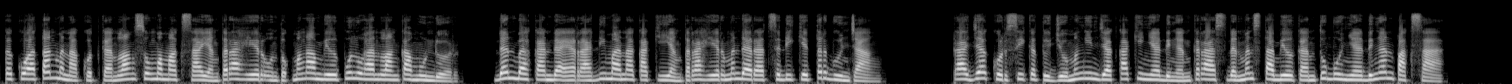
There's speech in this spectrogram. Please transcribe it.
Kekuatan menakutkan langsung memaksa yang terakhir untuk mengambil puluhan langkah mundur, dan bahkan daerah di mana kaki yang terakhir mendarat sedikit terguncang. Raja Kursi ketujuh menginjak kakinya dengan keras dan menstabilkan tubuhnya dengan paksa.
